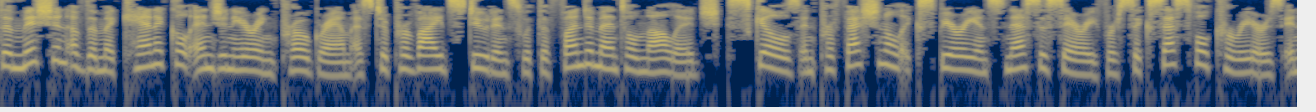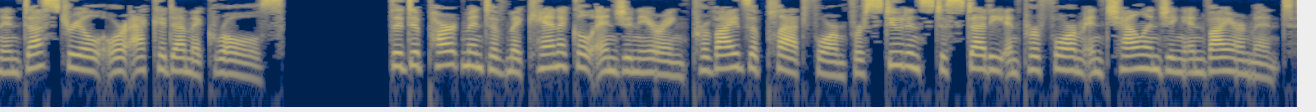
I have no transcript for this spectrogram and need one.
The mission of the Mechanical Engineering program is to provide students with the fundamental knowledge, skills and professional experience necessary for successful careers in industrial or academic roles. The Department of Mechanical Engineering provides a platform for students to study and perform in challenging environment.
